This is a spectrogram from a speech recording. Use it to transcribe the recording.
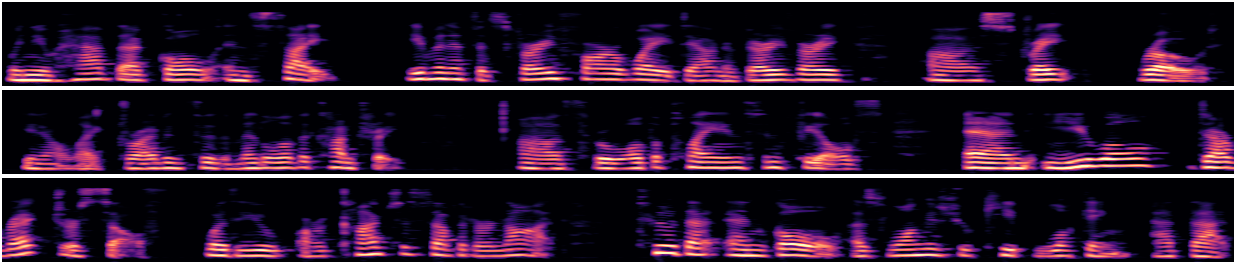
When you have that goal in sight, even if it's very far away down a very, very uh, straight road, you know, like driving through the middle of the country uh, through all the plains and fields, and you will direct yourself, whether you are conscious of it or not, to that end goal as long as you keep looking at that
